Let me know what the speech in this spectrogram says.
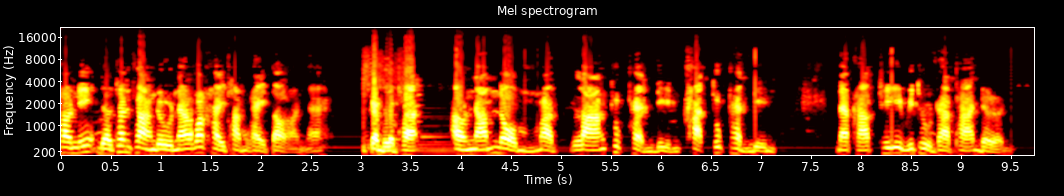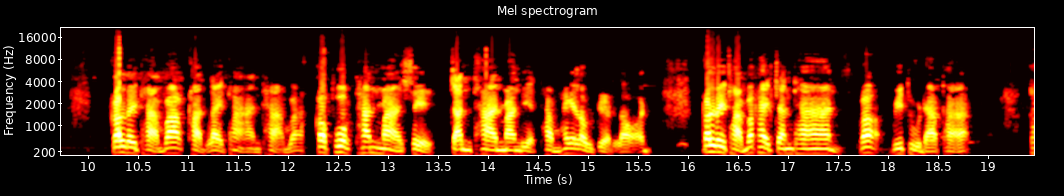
ราวนี้เดี๋ยวท่านฟังดูนะว่าใครทำใครต่อนะ กัมลพะเอาน้ำนมมาล้างทุกแผ่นดิน ขัดทุกแผ่นดินนะครับ ที่วิทูธาพาเดิน ก็เลยถามว่าขัดอะไรทหารถามว่า ก็พวกท่านมาเสจันทานมาเนี่ยทำให้เราเดือดร้อน ก็เลยถามว่าใครจันทาน ก็วิทูดาภะท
